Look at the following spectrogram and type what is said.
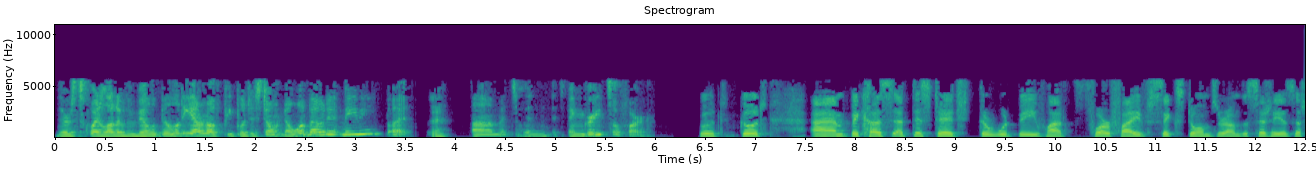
there's quite a lot of availability. I don't know if people just don't know about it maybe, but, um, it's been, it's been great so far. Good, good. Um, because at this stage there would be what four, five, six domes around the city, is it?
